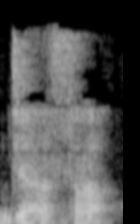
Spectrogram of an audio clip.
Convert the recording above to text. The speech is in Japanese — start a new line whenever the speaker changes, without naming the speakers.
じゃあさ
